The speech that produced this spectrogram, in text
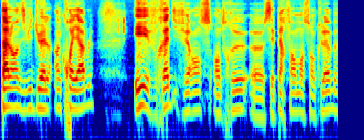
talent individuel incroyable, et vraie différence entre euh, ses performances en club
